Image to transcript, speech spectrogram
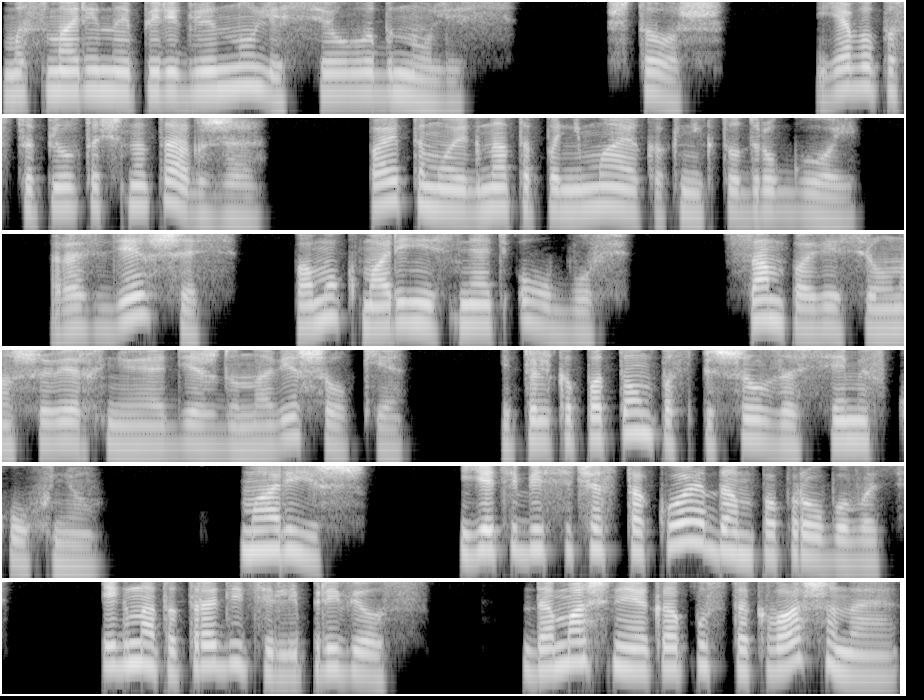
Мы с Мариной переглянулись и улыбнулись. Что ж, я бы поступил точно так же, поэтому Игната понимаю, как никто другой. Раздевшись, помог Марине снять обувь, сам повесил нашу верхнюю одежду на вешалке и только потом поспешил за всеми в кухню. «Мариш, я тебе сейчас такое дам попробовать. Игнат от родителей привез. Домашняя капуста квашеная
